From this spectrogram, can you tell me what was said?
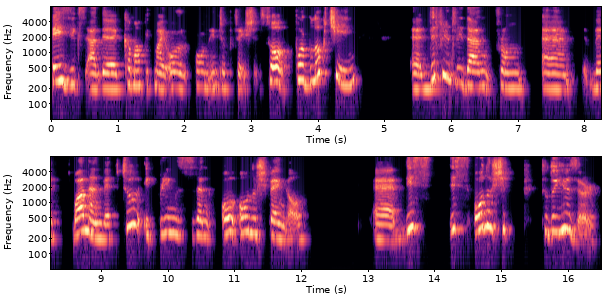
basics and uh, come up with my own, own interpretation. So for blockchain, uh, differently than from um, Web 1 and Web 2, it brings an ownership angle. Uh, this, this ownership to the user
